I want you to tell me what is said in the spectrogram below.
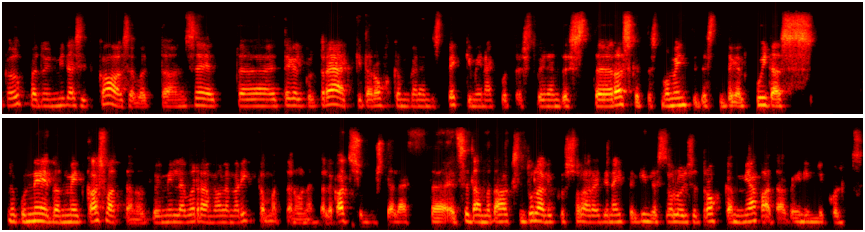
ka õppetund, mida siit kaasa võtta, on see, et, tegelikult rääkida rohkem ka nendest pekkiminekutest või nendest rasketest momentidest ja tegelikult, kuidas nagu need on meid kasvatanud või mille võrra me oleme rikkamad tänu nendele katsumustele, et, et seda ma tahaksin tulevikus Solaride'i näitel kindlasti oluliselt rohkem jagada, aga inimlikult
